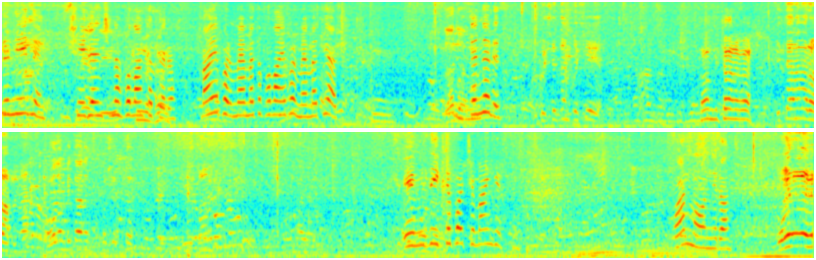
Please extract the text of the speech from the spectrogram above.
Deneyelim. Şeylerin içine falan katarım. Ben yaparım. Mehmet'e falan yaparım. Mehmet yer. Deneriz. Köşeden köşeye. Tamam bir tane ver. Bir tane ver abime. Oğlum bir tane poşette. Evimize ilk defa çemen girsin. Var mı 10 lira? Buyurun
